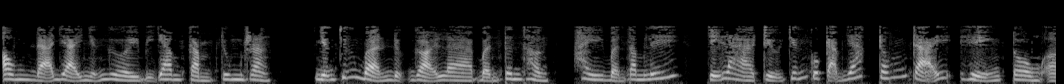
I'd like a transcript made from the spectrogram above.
Ông đã dạy những người bị giam cầm chung rằng những chứng bệnh được gọi là bệnh tinh thần hay bệnh tâm lý chỉ là triệu chứng của cảm giác trống trải hiện tồn ở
